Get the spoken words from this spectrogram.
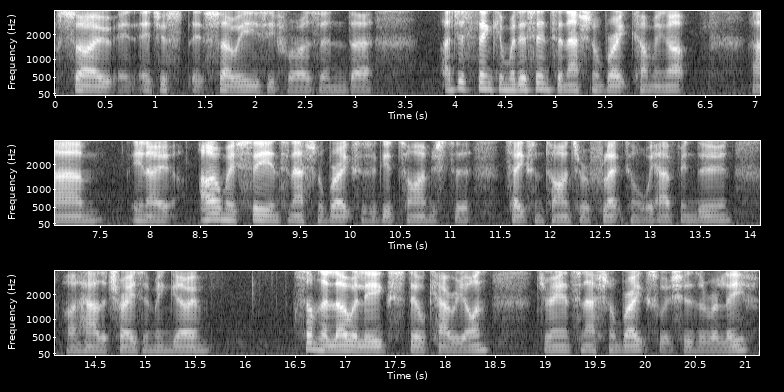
so it, it, just it's so easy for us, and uh, I just thinking with this international break coming up, um, you know, I almost see international breaks as a good time just to take some time to reflect on what we have been doing, on how the trades have been going. Some of the lower leagues still carry on during international breaks, which is a relief.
